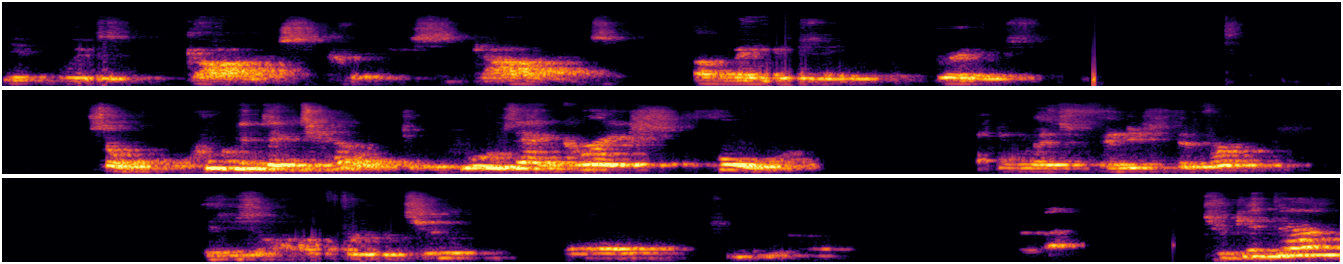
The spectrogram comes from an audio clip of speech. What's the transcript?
It was God's grace, God's amazing grace. So, who did they tell it to? Who's that grace for? Well, let's finish the verse. It is offered to all. Did you get that?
